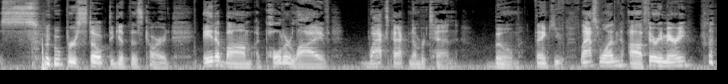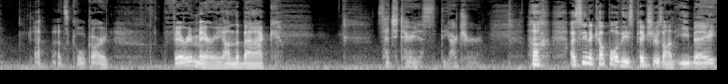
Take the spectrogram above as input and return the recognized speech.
super stoked to get this card. Ada Bomb, I pulled her live. Wax pack number 10. Boom. Thank you. Last one, uh, Fairy Mary. That's a cool card. Fairy Mary on the back. Sagittarius, the Archer. I've seen a couple of these pictures on eBay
